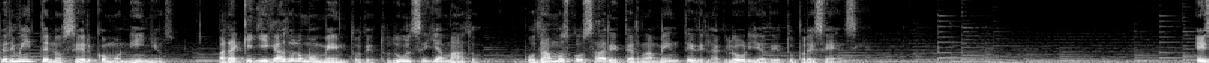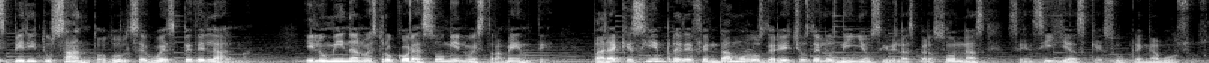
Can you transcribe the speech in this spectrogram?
permítenos ser como niños, para que llegado el momento de tu dulce llamado, podamos gozar eternamente de la gloria de tu presencia. Espíritu Santo, dulce huésped del alma, ilumina nuestro corazón y nuestra mente, para que siempre defendamos los derechos de los niños y de las personas sencillas que sufren abusos.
